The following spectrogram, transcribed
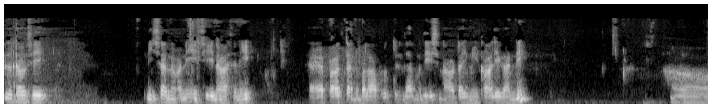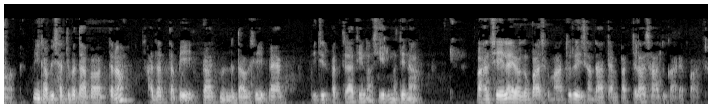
දවසේ නිසනවනේ සීනාසනේ පවත්තන්න බලාපොරොත්තු වෙන ධර්ම දේශනාවටයි මේ කාලය ගන්නෙ. මේක අපි සත්‍යපතා පවත්තනවා. අදත් අපේ ප්‍රාත්මන දවසේ පැයක් ඉදිරිපත් කරලා තියෙනවා සියලුම දෙනා වහන්සේලා ඒ වගේම පාසක මාතුරු ඒ සඳහා tempත් වෙලා සාදුකාරය පාත්තු.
